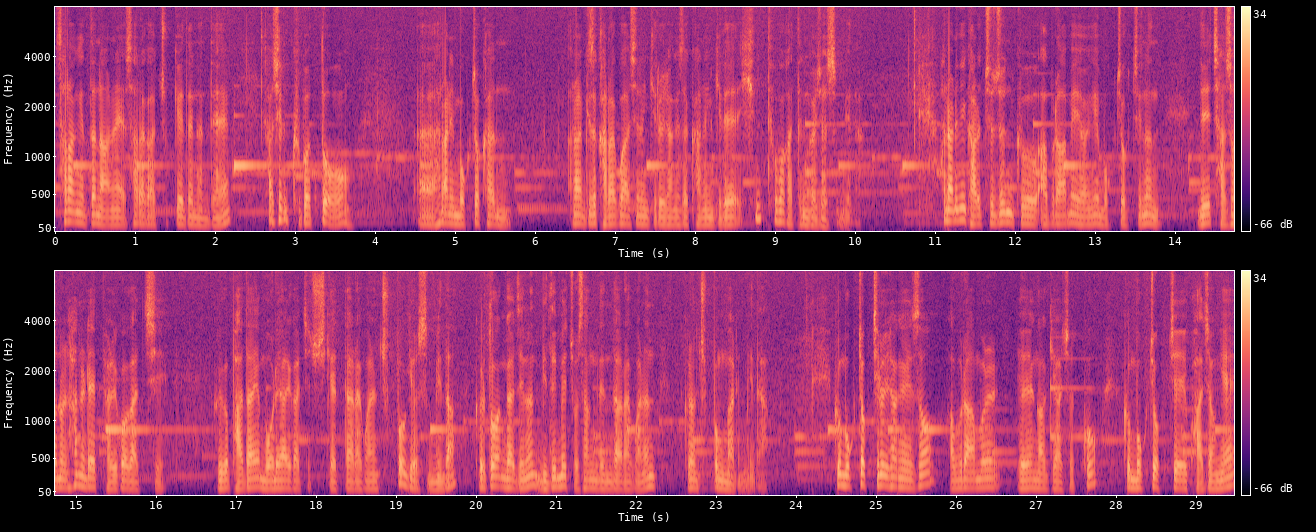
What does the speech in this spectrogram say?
사랑했던 아내 사라가 죽게 되는데 사실 그것도 에, 하나님 목적한 하나님께서 가라고 하시는 길을 향해서 가는 길의 힌트와 같은 것이었습니다. 하나님이 가르쳐 준 그 아브라함의 여행의 목적지는 네 자손을 하늘의 별과 같이 그리고 바다의 모래알 같이 주시겠다라고 하는 축복이었습니다. 그리고 또 한 가지는 믿음의 조상된다라고 하는 그런 축복 말입니다. 그 목적지를 향해서 아브라함을 여행하게 하셨고 그 목적지의 과정에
